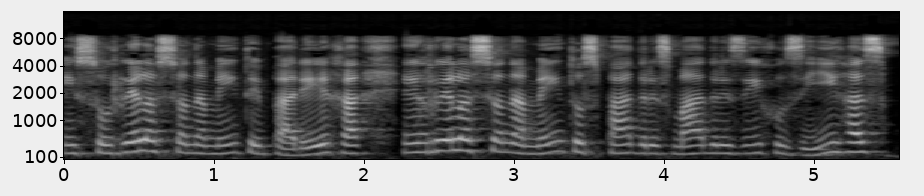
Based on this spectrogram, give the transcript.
em seu relacionamento em pareja, em relacionamentos padres, madres, hijos e hijas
